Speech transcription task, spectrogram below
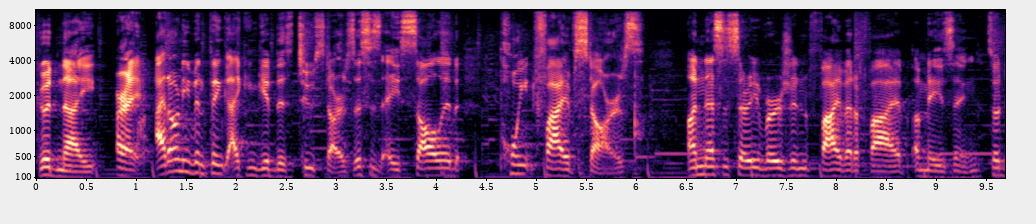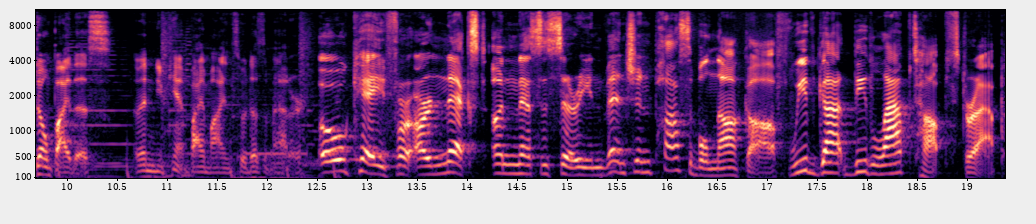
Good night. All right, I don't even think I can give this two stars. This is a solid 0.5 stars. Unnecessary version, five out of five, amazing. So don't buy this and you can't buy mine, so it doesn't matter. Okay, for our next unnecessary invention, possible knockoff, we've got the laptop strap.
